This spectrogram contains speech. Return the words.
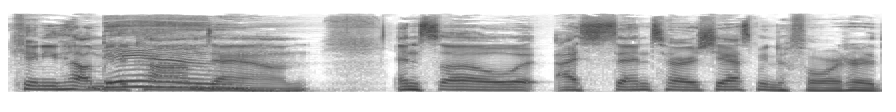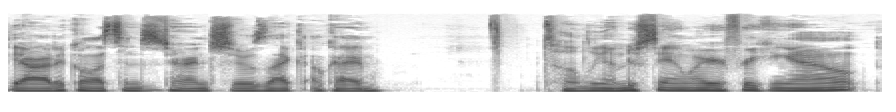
Can you help me to calm down? And so I sent her, she asked me to forward her the article. I sent it to her and she was like, okay. Totally understand why you're freaking out.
